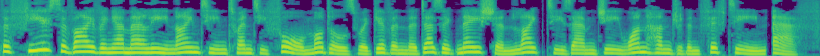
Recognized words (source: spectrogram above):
The few surviving MLE 1924 models were given the designation Leichtese MG 115 F.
